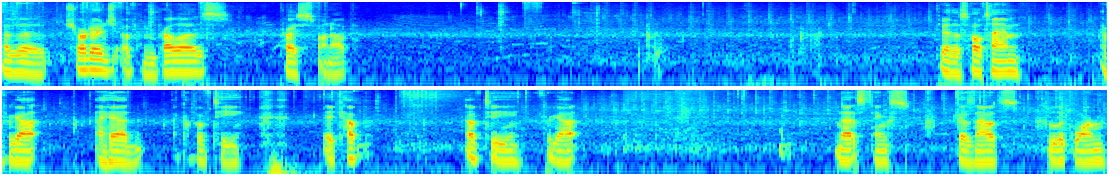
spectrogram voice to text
There's a shortage of umbrellas. Prices went up. Through this whole time, I forgot I had a cup of tea. a cup of tea. Forgot. That stinks, because now it's lukewarm.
